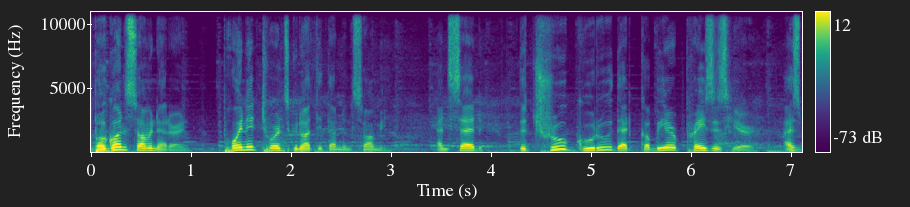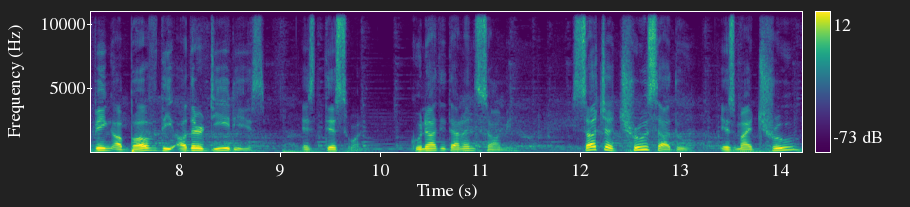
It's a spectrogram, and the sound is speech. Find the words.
Bhagwan Swaminarayan pointed towards Gunatitanand Swami and said, The true Guru that Kabir praises here as being above the other deities is this one, Gunatitanand Swami. Such a true sadhu is my true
